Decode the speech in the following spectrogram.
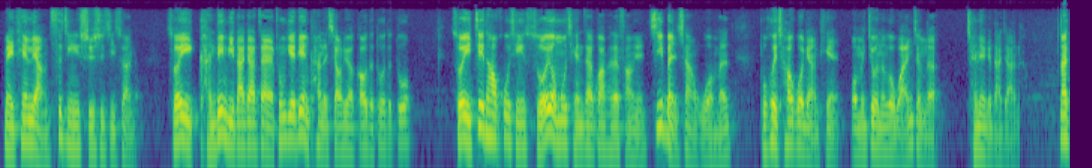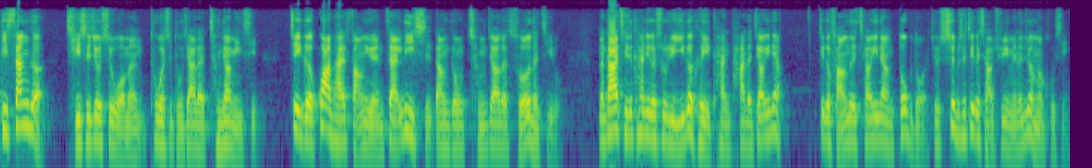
每天两次进行实时计算的，所以肯定比大家在中介店看的效率要高得多得多。所以这套户型所有目前在挂牌的房源，基本上我们不会超过两天，我们就能够完整的陈列给大家的。那第三个其实就是我们兔博士独家的成交明细，这个挂牌房源在历史当中成交的所有的记录。那大家其实看这个数据，一个可以看它的交易量，这个房子交易量多不多，就是不是这个小区里面的热门户型。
